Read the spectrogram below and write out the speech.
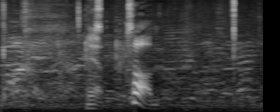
Yeah. Tom,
